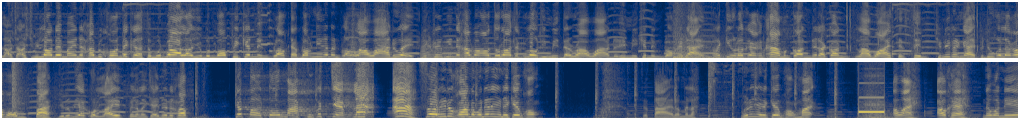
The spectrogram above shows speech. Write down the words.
เราจะเอาชีวิตรอดได้ไหมนะครับทุกคนถ้าเกิดสมมติว่าเราอยู่บนบล็อกเพียงแค่หนึ่งบล็อกแต่บล็อกนี้นั้นเป็นบล็อกลาวาด้วยในคลิปนี้นะครับเราเอาตัวรอดจากโลกที่มีแต่ลาวาโดยที่มีแค่หนึ่งบล็อกให้ได้ภารกิจของเราคือการฆ่ามังกรด้วยดาก้อนลาวาให้เสร็จสิ้นคลิปนี้เป็นไงไปดูกันเลยครับผมไปอย่าลืมที่จะกดไลค์เป็นกำลังใจด้วยนะครับแค่เปิดตัวมากูก็เจ็บแล้วอะสวัสดีทุกคนวันนี้เราอยู่ในเกมของ จะตายแล้วไหมล่ะวันนี้อยู่ในเกมของไมเอาใหม่โอเคในวันนี้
